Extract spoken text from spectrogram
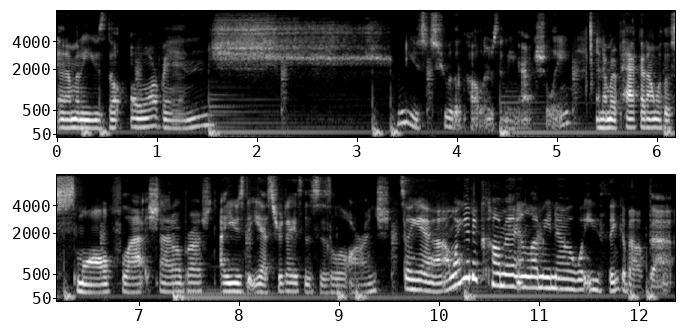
and i'm going to use the orange I'm gonna use two of the colors in here actually. And I'm gonna pack it on with a small flat shadow brush. I used it yesterday, so this is a little orange. So yeah, I want you to comment and let me know what you think about that.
